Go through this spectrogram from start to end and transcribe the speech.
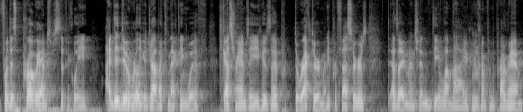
for this program specifically, I did do a really good job at connecting with Gus Ramsey, who's the director, many professors, as I mentioned, the alumni who hmm. come from the program,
